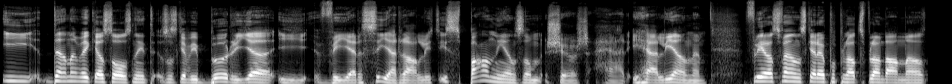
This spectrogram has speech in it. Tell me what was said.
i denna veckas avsnitt så ska vi börja i VRC-rallyt i Spanien som körs här i helgen. Flera svenskar är på plats, bland annat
